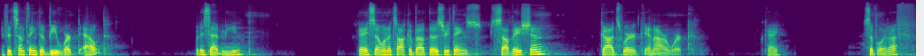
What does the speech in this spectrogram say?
If it's something to be worked out, what does that mean? Okay, so I want to talk about those three things salvation, God's work, and our work. Okay? Simple enough.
